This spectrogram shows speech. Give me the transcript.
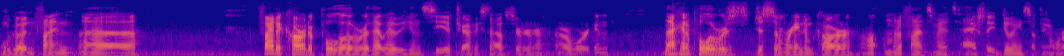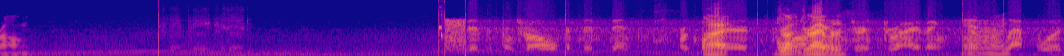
We'll go ahead and find uh find a car to pull over, that way we can see if traffic stops are, are working. I'm not gonna pull over just, just some random car. I'll, I'm gonna find somebody that's actually doing something wrong. This is control. Assistance required. Drunk driver. Dangerous driving Never in mind. Leftwood.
